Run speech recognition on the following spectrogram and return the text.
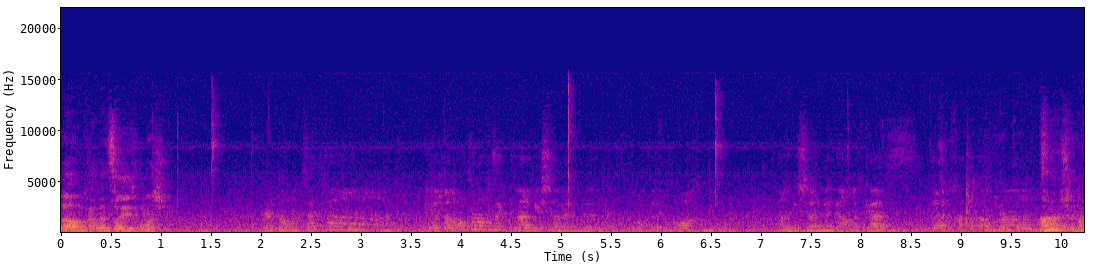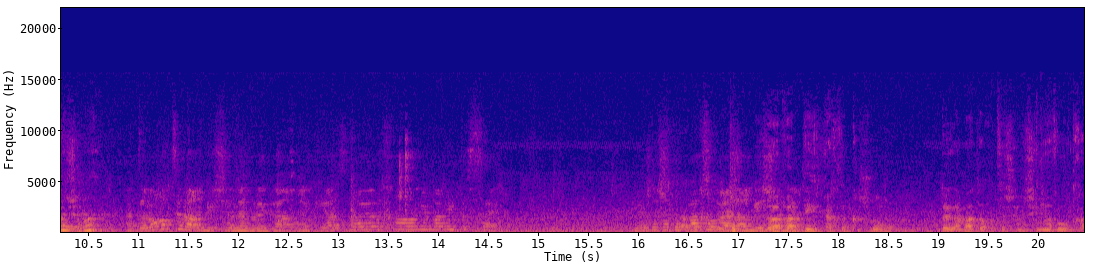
למה בכלל אתה צריך משהו? כי אתה רוצה את ה... כי אתה לא רוצה להרגיש שלם באמת. אתה רוצה לברוח מ- להרגיש שלם לגמרי, כי אז לא יהיה לך כמה... מה? שמה? שמה? אתה לא רוצה להרגיש שלם לגמרי, כי אז לא יהיה לך ממה להתעסק. ויש לך את הפחד אולי להרגיש לא שלם. הבנתי איך זה קשור ללמה אתה רוצה שאנשים יאהבו אותך.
